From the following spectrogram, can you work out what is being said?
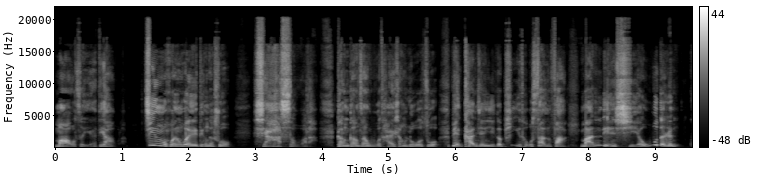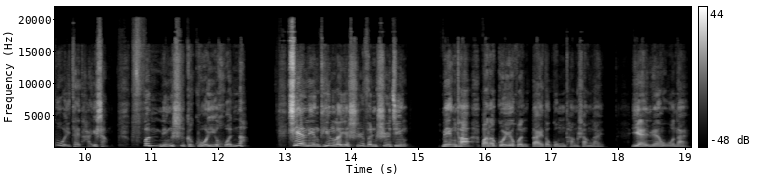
帽子也掉了，惊魂未定地说。吓死我了！刚刚在舞台上落座，便看见一个披头散发、满脸血污的人跪在台上，分明是个鬼魂呐！县令听了也十分吃惊，命他把那鬼魂带到公堂上来。演员无奈，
